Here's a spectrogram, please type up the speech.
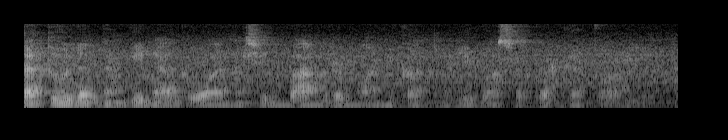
katulad ng ginagawa ng simbahang Romano Katoliko sa Purgatorio.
